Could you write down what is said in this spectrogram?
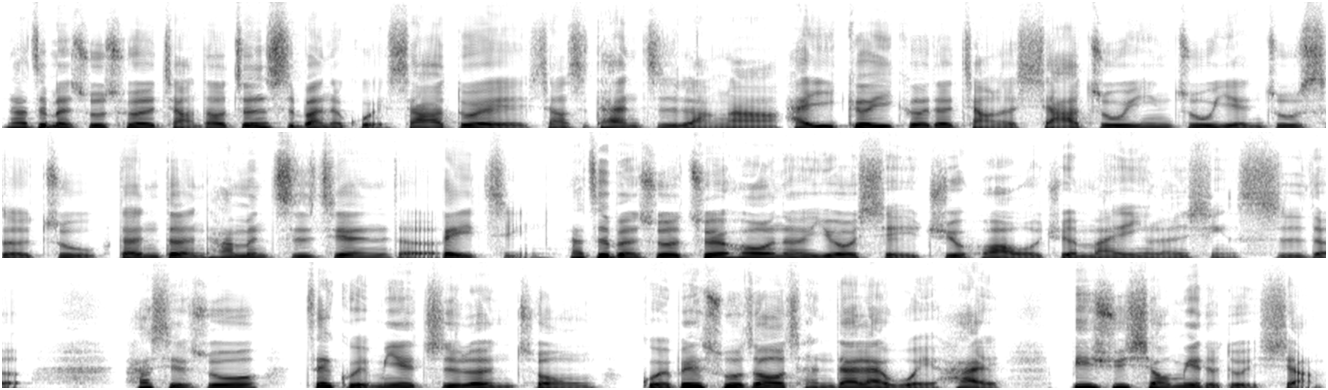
那这本书除了讲到真实版的鬼杀队，像是炭治郎啊，还一个一个的讲了霞柱、樱柱、岩柱、蛇柱等等他们之间的背景。那这本书的最后呢，也有写一句话，我觉得蛮引人醒思的。他写说，在《鬼灭之刃》中，鬼被塑造成带来危害、必须消灭的对象，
